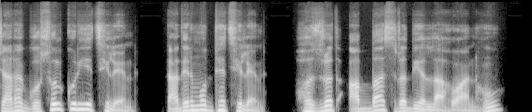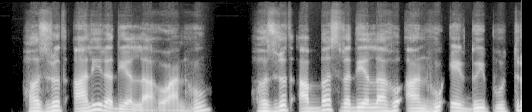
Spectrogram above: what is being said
যারা গোসল করিয়েছিলেন, তাদের মধ্যে ছিলেন হজরত আব্বাস রদিয়াল্লাহ আনহু হজরত আলী রদিয়াল্লাহ আনহু হজরত আব্বাস রদিয়াল্লাহ আনহু এর দুই পুত্র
